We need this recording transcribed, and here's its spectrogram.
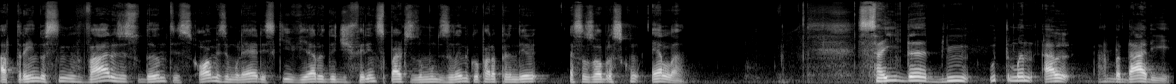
atraindo assim vários estudantes, homens e mulheres, que vieram de diferentes partes do mundo islâmico para aprender essas obras com ela. Saida bin Uthman al-Abdari,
